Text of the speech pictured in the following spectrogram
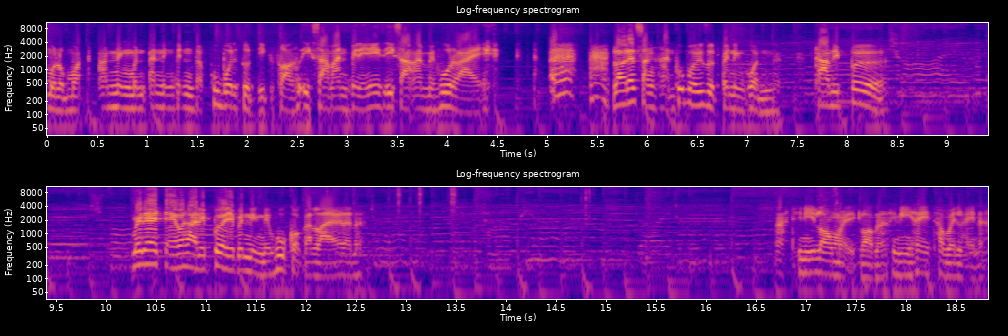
หมดลบมดอันหนึ่งมันอันหนึงเป็นแบบผู้บริสุทธิ์อีกสองอีกสามอันเป็นไอ้นี่อีกสามอันเป็นผู้ร้าย เราได้สังหารผู้บริสุทธิ์เป็นหนึ่งคนทามริปเปอร์ ไม่แน่ใจว่าทามริปเปอร์จะเป็นหนึ่งในผู้ก่อการร้ายแล้วนะอะทีนี้ลองใหม่อีกรอบนะ ทีนี้ให้ทวายไลท์นะ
